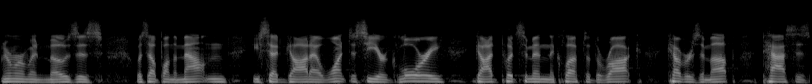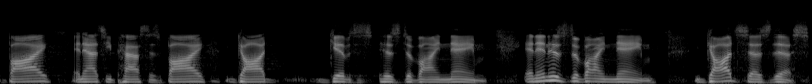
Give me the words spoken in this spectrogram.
Remember when Moses was up on the mountain? He said, God, I want to see your glory. God puts him in the cleft of the rock, covers him up, passes by, and as he passes by, God gives his divine name. And in his divine name, God says this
